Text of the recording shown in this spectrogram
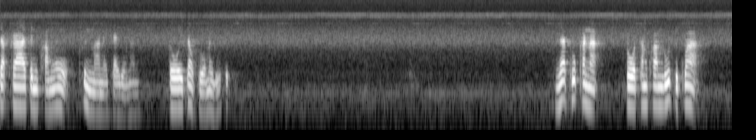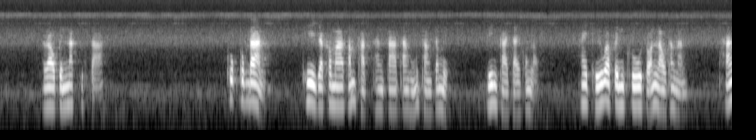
จะกลายเป็นความโง่ขึ้นมาในใจดวงนั้น โดยเจ้าตัวไม่รู้สึก และทุกขณะโปรดทำความรู้สึกว่า เราเป็นนักศึกษา ทุกทุกด้านที่จะเข้ามาสัมผัสทางตาทางหูทางจมูกลิ้นกายใจของเรา ให้ถือว่าเป็นครูสอนเราทั้งนั้น ทั้ง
